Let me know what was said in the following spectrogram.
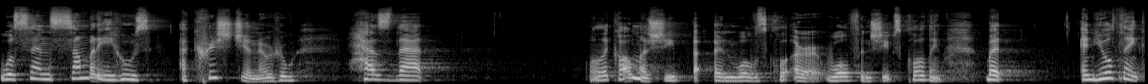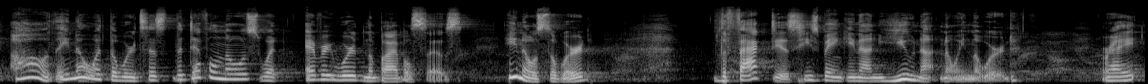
will send somebody who's a Christian or who has that well, they call them a sheep uh, and wolves, or wolf in sheep's clothing. But, and you'll think, oh, they know what the word says. The devil knows what every word in the Bible says. He knows the word. The fact is, he's banking on you not knowing the word, right?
